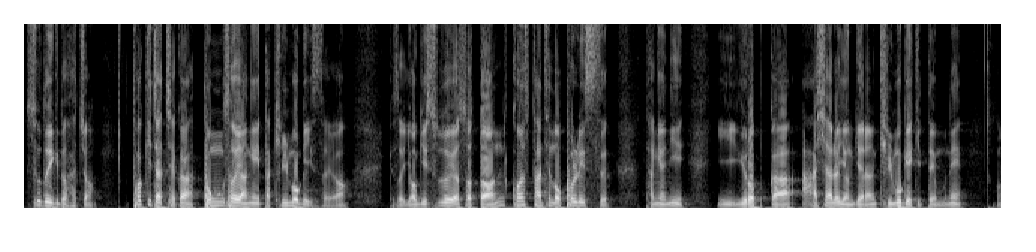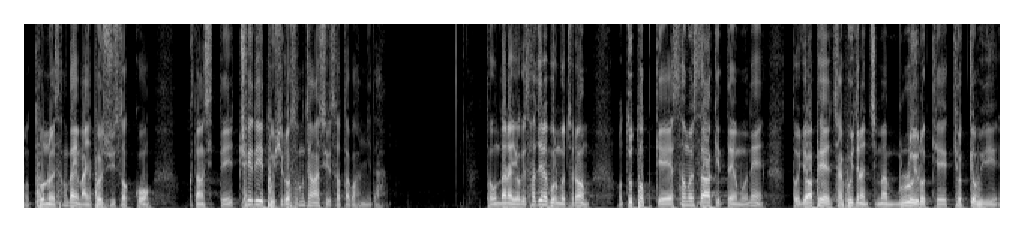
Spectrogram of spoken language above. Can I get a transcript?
수도이기도 하죠. 터키 자체가 동서양의 딱 길목에 있어요. 그래서 여기 수도였었던 콘스탄티노폴리스 당연히 이 유럽과 아시아를 연결하는 길목에 있기 때문에 어, 돈을 상당히 많이 벌 수 있었고 그 당시 때 최대의 도시로 성장할 수 있었다고 합니다. 더군다나 여기 사진에 보는 것처럼 어, 두텁게 성을 쌓았기 때문에 또 옆에 잘 보이진 않지만 물로 이렇게 겹겹이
